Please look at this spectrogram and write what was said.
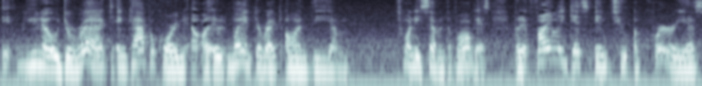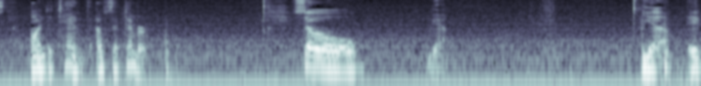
you know, direct in Capricorn. Uh, it went direct on the um, 27th of August, but it finally gets into Aquarius on the 10th of September. So, yeah. Yeah, it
